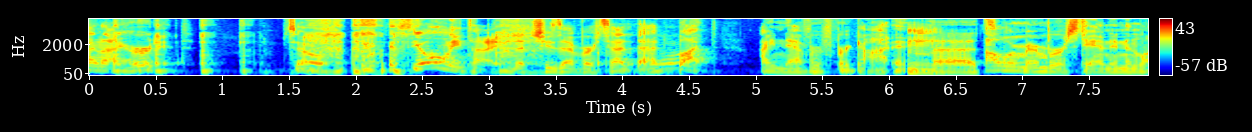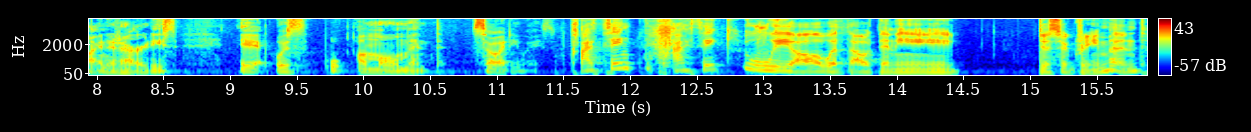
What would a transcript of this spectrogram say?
And I heard it. So it's the only time that she's ever said that. But I never forgot it. Mm. That's- I'll remember standing in line at Hardee's. It was a moment. So, anyways. I think I think we all, without any disagreement,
